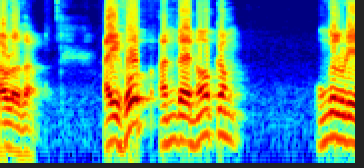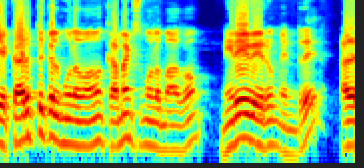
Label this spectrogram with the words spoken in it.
அவ்வளோதான் ஐ ஹோப் அந்த நோக்கம் உங்களுடைய கருத்துக்கள் மூலமாகவும் கமெண்ட்ஸ் மூலமாகவும் நிறைவேறும் என்று அதை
